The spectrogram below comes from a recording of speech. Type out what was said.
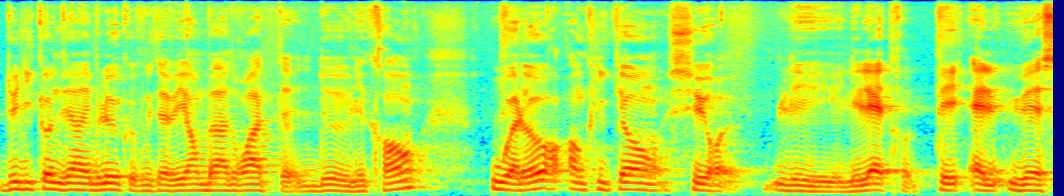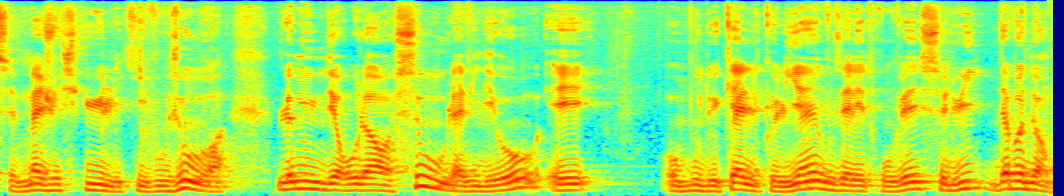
de l'icône vert et bleu que vous avez en bas à droite de l'écran, ou alors en cliquant sur les, lettres PLUS majuscules qui vous ouvrent le menu déroulant sous la vidéo et au bout de quelques liens, vous allez trouver celui d'abonnement.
